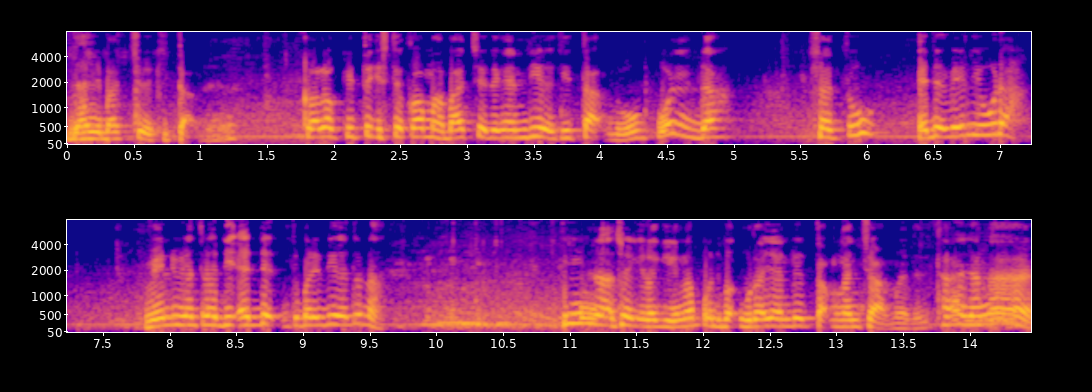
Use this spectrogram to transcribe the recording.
Dia hanya baca kitab je. Kalau kita istiqamah baca dengan dia kitab tu Pun dah satu added value dah. Value yang telah di-added kepada dia tu lah Ini nak cari lagi Kenapa? Sebab huraian dia tak mengancam. Tak jangan.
